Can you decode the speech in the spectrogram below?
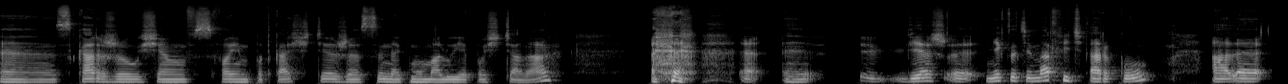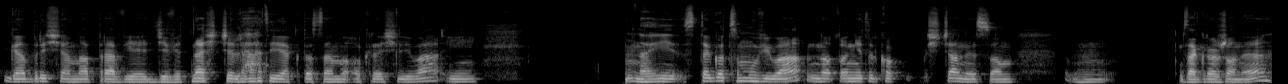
e, skarżył się w swoim podcaście, że synek mu maluje po ścianach. e, e, wiesz, e, nie chcę cię martwić, Arku, ale Gabrysia ma prawie 19 lat, jak to samo określiła i no i z tego, co mówiła, no to nie tylko ściany są mm, zagrożone,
